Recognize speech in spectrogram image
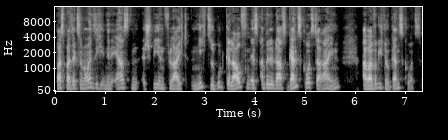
was bei 96 in den ersten Spielen vielleicht nicht so gut gelaufen ist. André, du darfst ganz kurz da rein, aber wirklich nur ganz kurz.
